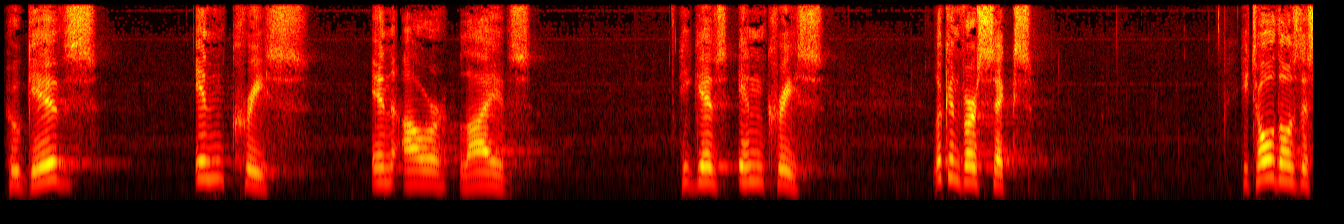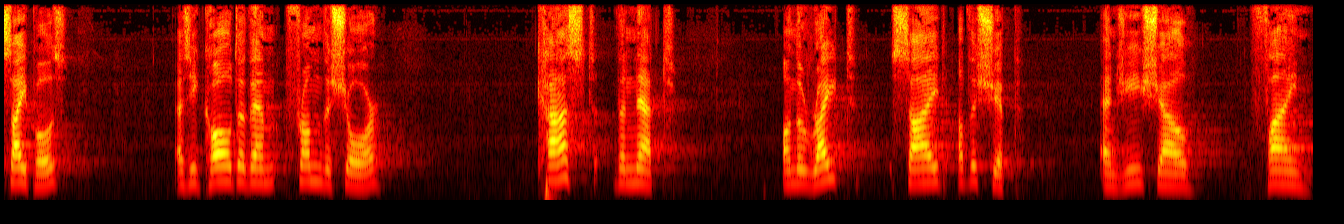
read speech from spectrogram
who gives increase in our lives. He gives increase. Look in verse 6. He told those disciples, as he called to them from the shore, Cast the net on the right side of the ship, and ye shall find.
